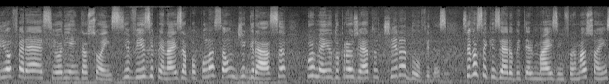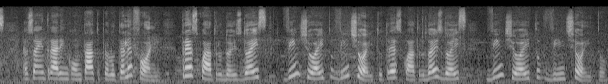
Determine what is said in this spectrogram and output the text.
e oferece orientações civis e penais à população de graça por meio do projeto Tira Dúvidas. Se você quiser obter mais informações, é só entrar em contato pelo telefone 3422 2828 3422 2828.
